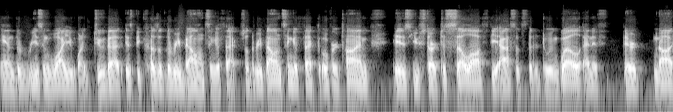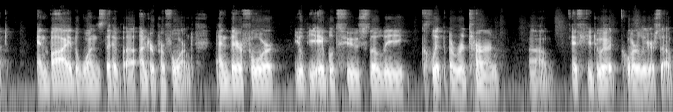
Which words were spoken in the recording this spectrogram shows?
and the reason why you want to do that is because of the rebalancing effect. So the rebalancing effect over time is you start to sell off the assets that are doing well and if they're not and buy the ones that have uh, underperformed and therefore you'll be able to slowly clip a return um, if you do it quarterly or so.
